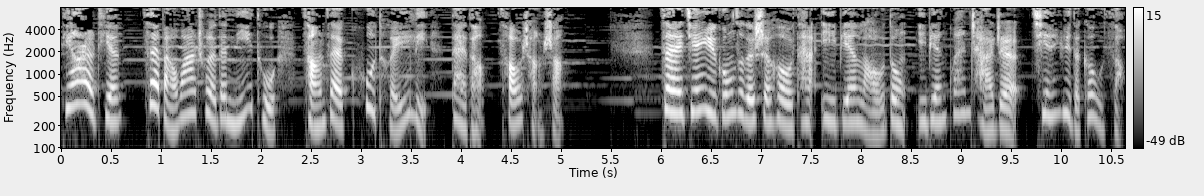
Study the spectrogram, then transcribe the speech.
第二天，再把挖出来的泥土藏在裤腿里，带到操场上。在监狱工作的时候，他一边劳动，一边观察着监狱的构造。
